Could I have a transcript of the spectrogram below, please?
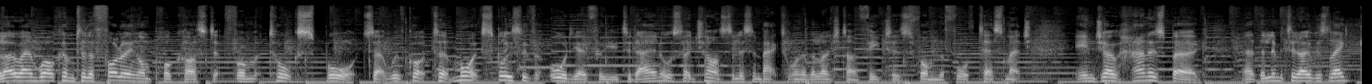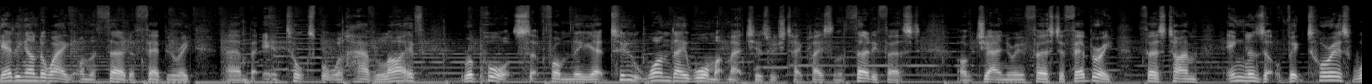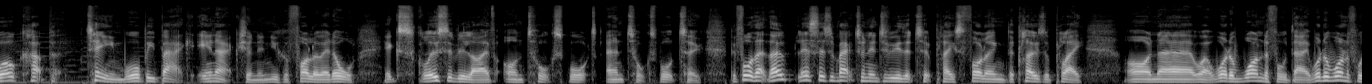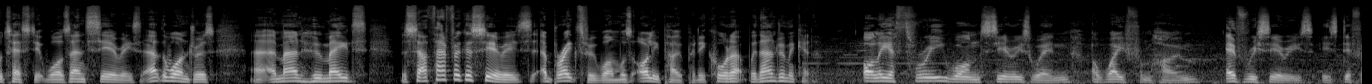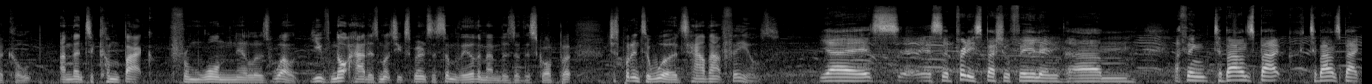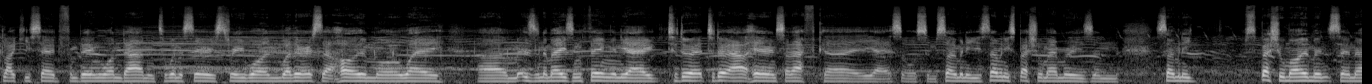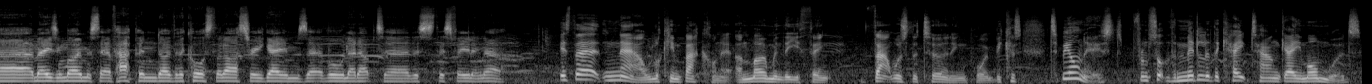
Hello and welcome to the following on podcast from Talk Sport. Uh, we've got uh, more exclusive audio for you today and also a chance to listen back to one of the lunchtime features from the fourth test match in Johannesburg. Uh, the limited overs leg getting underway on the 3rd of February, um, but Talksport will have live reports from the uh, two one day warm up matches which take place on the 31st of January and 1st of February. First time England's victorious World Cup team will be back in action and you can follow it all exclusively live on Talksport and Talksport 2. Before that though, let's listen back to an interview that took place following the close of play on, uh, well, what a wonderful day, what a wonderful test it was and series at the Wanderers. Uh, a man who made the South Africa series a breakthrough one was Ollie Pope and he caught up with Andrew McKenna. Ollie, a 3 1 series win away from home. Every series is difficult, and then to come back from 1 0 as well. You've not had as much experience as some of the other members of the squad, but just put into words how that feels. Yeah, it's it's a pretty special feeling. Um, I think to bounce back, to bounce back, like you said, from being one down and to win a series three-one, whether it's at home or away, um, is an amazing thing. And yeah, to do it to do it out here in South Africa, yeah, it's awesome. So many so many special memories and so many special moments and uh, amazing moments that have happened over the course of the last three games that have all led up to this this feeling now. Is there now, looking back on it, a moment that you think that was the turning point? Because to be honest, from sort of the middle of the Cape Town game onwards,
